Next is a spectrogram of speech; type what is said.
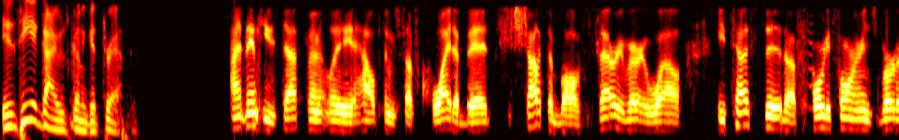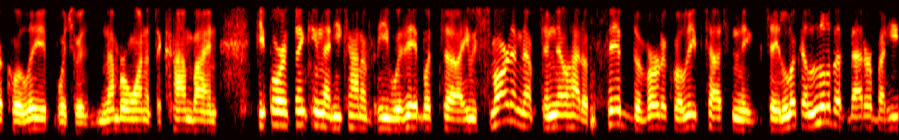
Is he a guy who's going to get drafted? I think he's definitely helped himself quite a bit. He shot the ball very, very well. He tested a 44 inch vertical leap, which was number one at the combine. People were thinking that he kind of he was able to he was smart enough to know how to fib the vertical leap test and they, they look a little bit better, but he's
